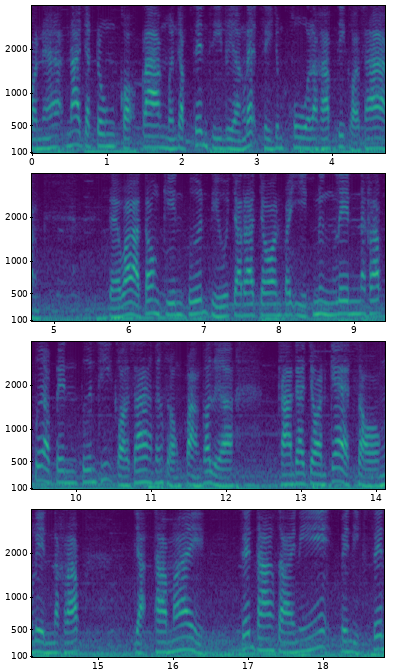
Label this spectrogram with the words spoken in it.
รนะฮะน่าจะตรงเกาะกลางเหมือนกับเส้นสีเหลืองและสีชมพูแล้วครับ ที่ก่อสร้าง แต่ว่าต้องกินพื้นผิวจราจรไปอีกหนึ่งเลนนะครับ เพื่อเป็นพื้นที่ก่อสร้างทั้งสองฝั่งก็เหลือการจราจรแก้สองเลนนะครับ จะทำให้เส้นทางสายนี้เป็นอีกเส้น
